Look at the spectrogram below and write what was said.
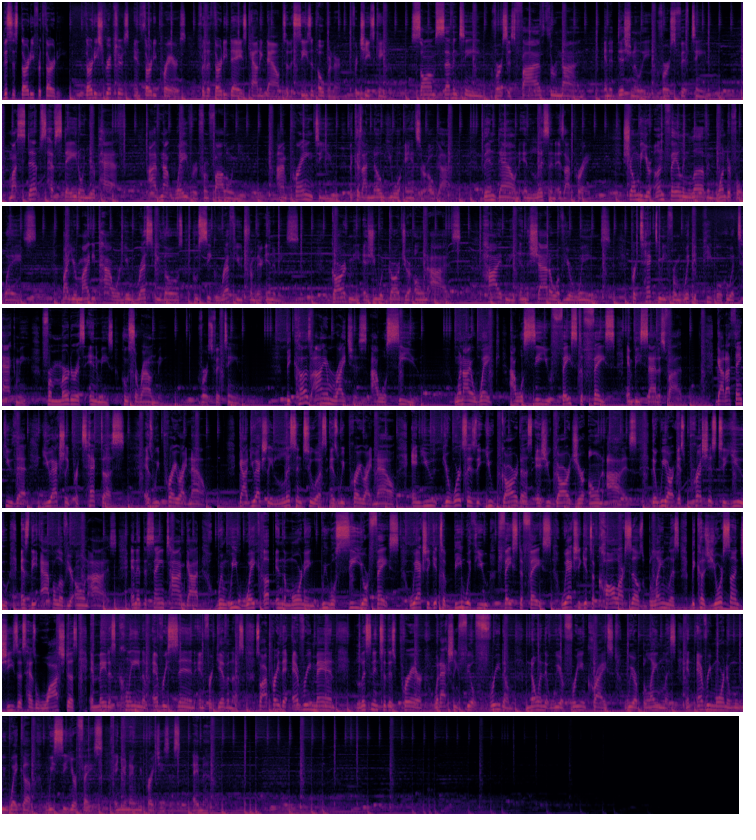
This is 30 for 30 30 scriptures and 30 prayers for the 30 days counting down to the season opener for Chiefs Kingdom. Psalm 17, verses 5 through 9, and additionally, verse 15. My steps have stayed on your path. I have not wavered from following you. I'm praying to you because I know you will answer, O God. Bend down and listen as I pray. Show me your unfailing love in wonderful ways. By your mighty power, you rescue those who seek refuge from their enemies. Guard me as you would guard your own eyes. Hide me in the shadow of your wings. Protect me from wicked people who attack me, from murderous enemies who surround me. Verse 15 Because I am righteous, I will see you. When I awake, I will see you face to face and be satisfied. God, I thank you that you actually protect us as we pray right now. God, you actually listen to us as we pray right now. And you your word says that you guard us as you guard your own eyes. That we are as precious to you as the apple of your own eyes. And at the same time, God, when we wake up in the morning, we will see your face. We actually get to be with you face to face. We actually get to call ourselves blameless because your son Jesus has washed us and made us clean of every sin and forgiven us. So I pray that every man listening to this prayer would actually feel freedom, knowing that we are free in Christ, we are blameless. And every morning when we wake up, we see your face. In your name we pray, Jesus. Amen.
